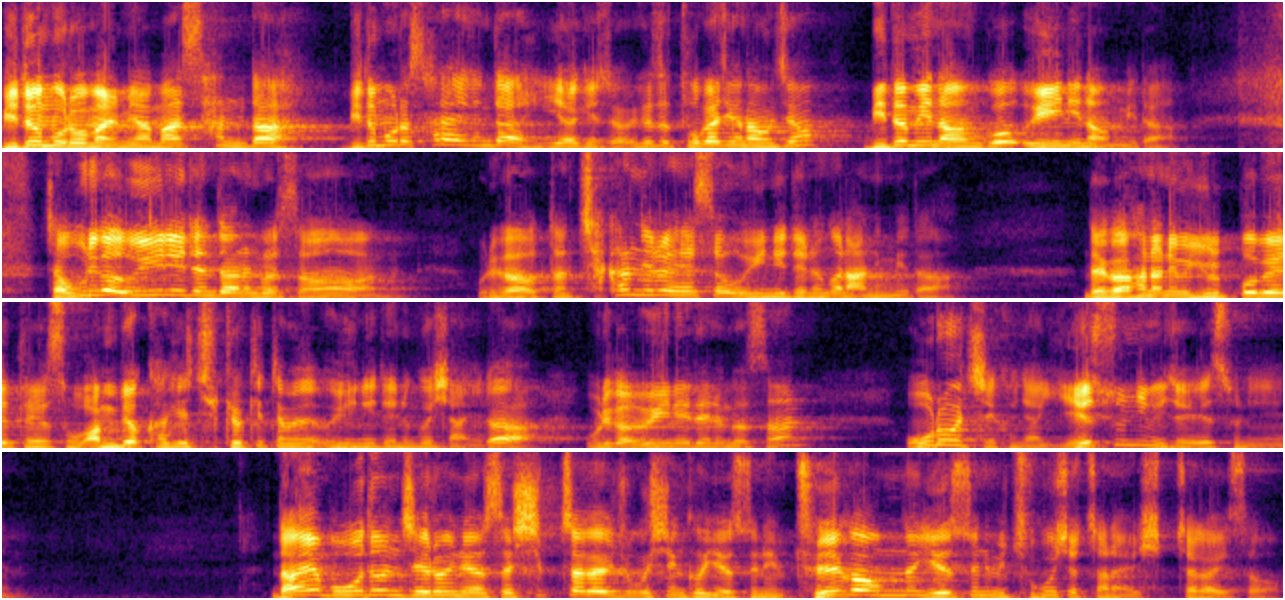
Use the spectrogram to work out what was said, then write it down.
믿음으로 말미암아 산다. 믿음으로 살아야 된다 이야기죠. 여기서 두 가지가 나오죠. 믿음이 나오고 의인이 나옵니다. 자, 우리가 의인이 된다는 것은 우리가 어떤 착한 일을 해서 의인이 되는 건 아닙니다. 내가 하나님의 율법에 대해서 완벽하게 지켰기 때문에 의인이 되는 것이 아니라 우리가 의인이 되는 것은 오로지 그냥 예수님이죠, 예수님. 나의 모든 죄로 인해서 십자가에 죽으신 그 예수님, 죄가 없는 예수님이 죽으셨잖아요, 십자가에서.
